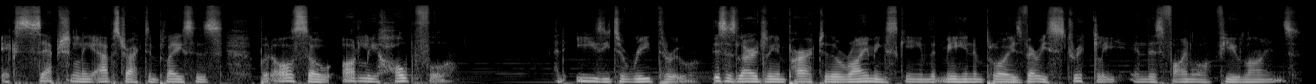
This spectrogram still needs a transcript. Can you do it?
exceptionally abstract in places, but also oddly hopeful and easy to read through. This is largely in part to the rhyming scheme that Meehan employs very strictly in this final few lines.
